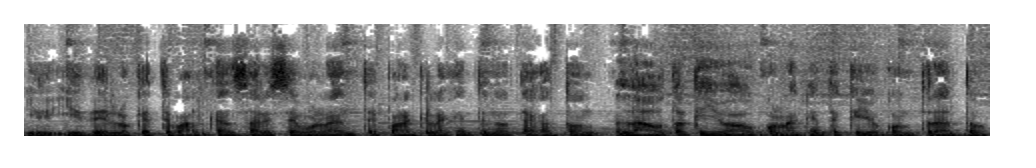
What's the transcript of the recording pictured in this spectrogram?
y, de lo que te va a alcanzar ese volante para que la gente no te haga tonto. La otra que yo hago con la gente que yo contrato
